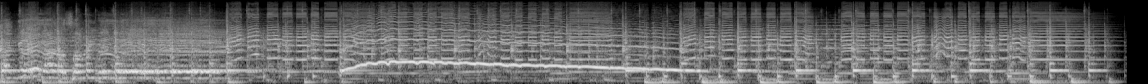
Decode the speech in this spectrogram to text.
இடங்கள் அரசமைந்தது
